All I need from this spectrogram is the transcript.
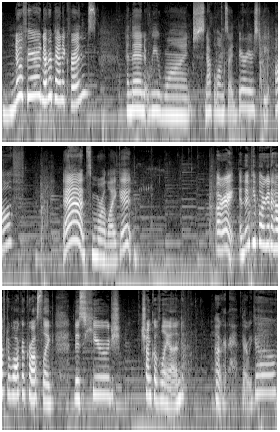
No fear, never panic, friends. And then we want snap alongside barriers to be off. That's more like it. Alright, and then people are gonna have to walk across like this huge chunk of land. Okay, there we go.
